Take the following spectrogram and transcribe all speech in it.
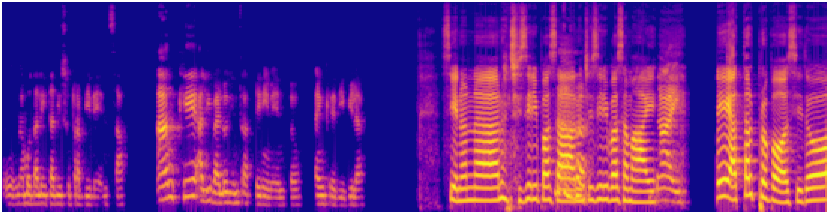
una modalità di sopravvivenza, anche a livello di intrattenimento. È incredibile. Sì, non, non ci si riposa, non ci si riposa mai. Mai. E a tal proposito,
